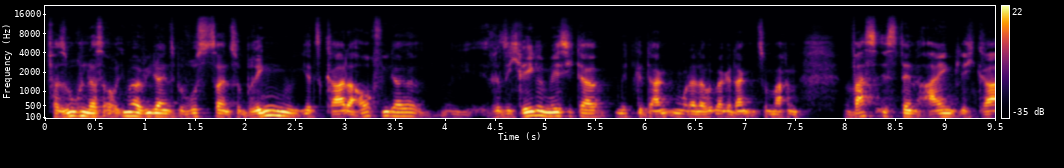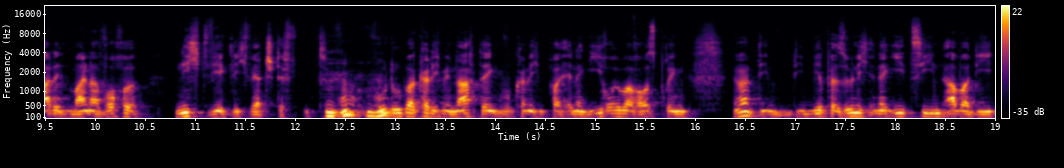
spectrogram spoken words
versuchen das auch immer wieder ins Bewusstsein zu bringen. Jetzt gerade auch wieder, sich regelmäßig damit Gedanken oder darüber Gedanken zu machen, was ist denn eigentlich gerade in meiner Woche nicht wirklich wertstiftend? Mhm, ja, mhm. worüber kann ich mir nachdenken? Wo kann ich ein paar Energieräuber rausbringen, ja, die, die mir persönlich Energie ziehen, aber die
